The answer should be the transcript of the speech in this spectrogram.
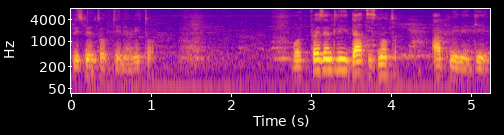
placement of generator. But presently, that is not happening again.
